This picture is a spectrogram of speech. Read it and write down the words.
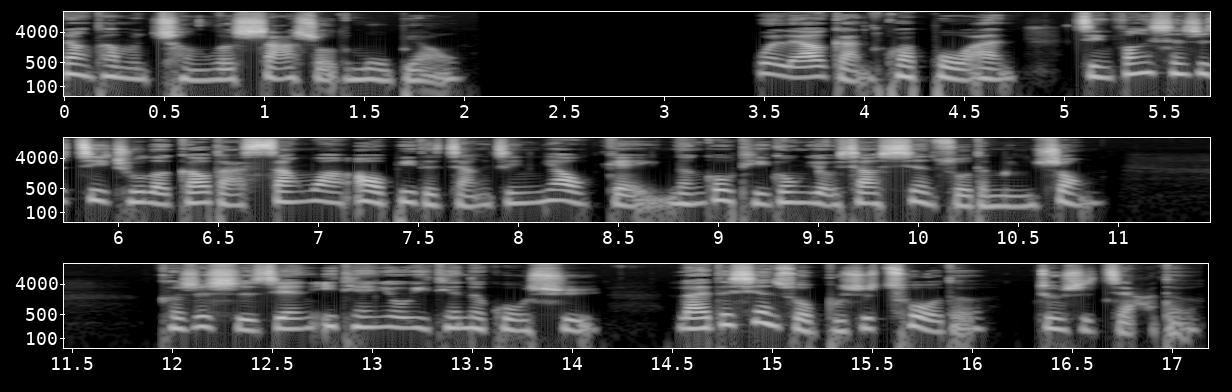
让他们成了杀手的目标。为了要赶快破案，警方先是寄出了高达三万澳币的奖金，要给能够提供有效线索的民众。可是时间一天又一天的过去，来的线索不是错的，就是假的。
